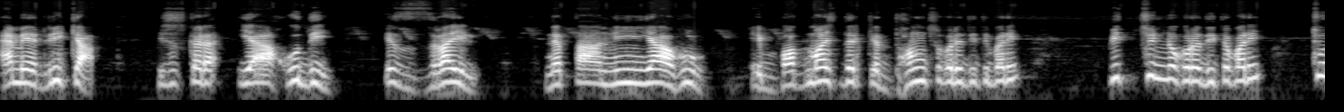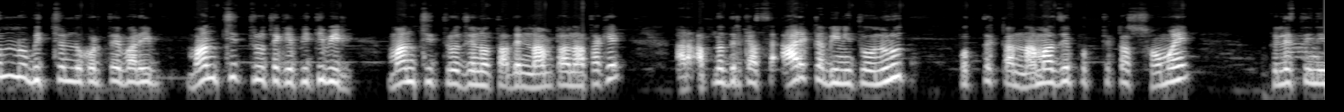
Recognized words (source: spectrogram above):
আমেরিকা, বিশেষ করে ইয়াহুদি ইসরায়েল নেতানিয়াহু এই বদমাইশদেরকে ধ্বংস করে দিতে পারি, বিচ্ছিন্ন করে দিতে পারি। চূর্ণ বিচ্ছিন্ন করতে পারি মানচিত্র থেকে পৃথিবীর মানচিত্র যেন তাদের নামটা না থাকে। আর আপনাদের কাছে আরেকটা বিনীত অনুরোধ, প্রত্যেকটা নামাজে, প্রত্যেকটা সময় ফিলিস্তিনি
